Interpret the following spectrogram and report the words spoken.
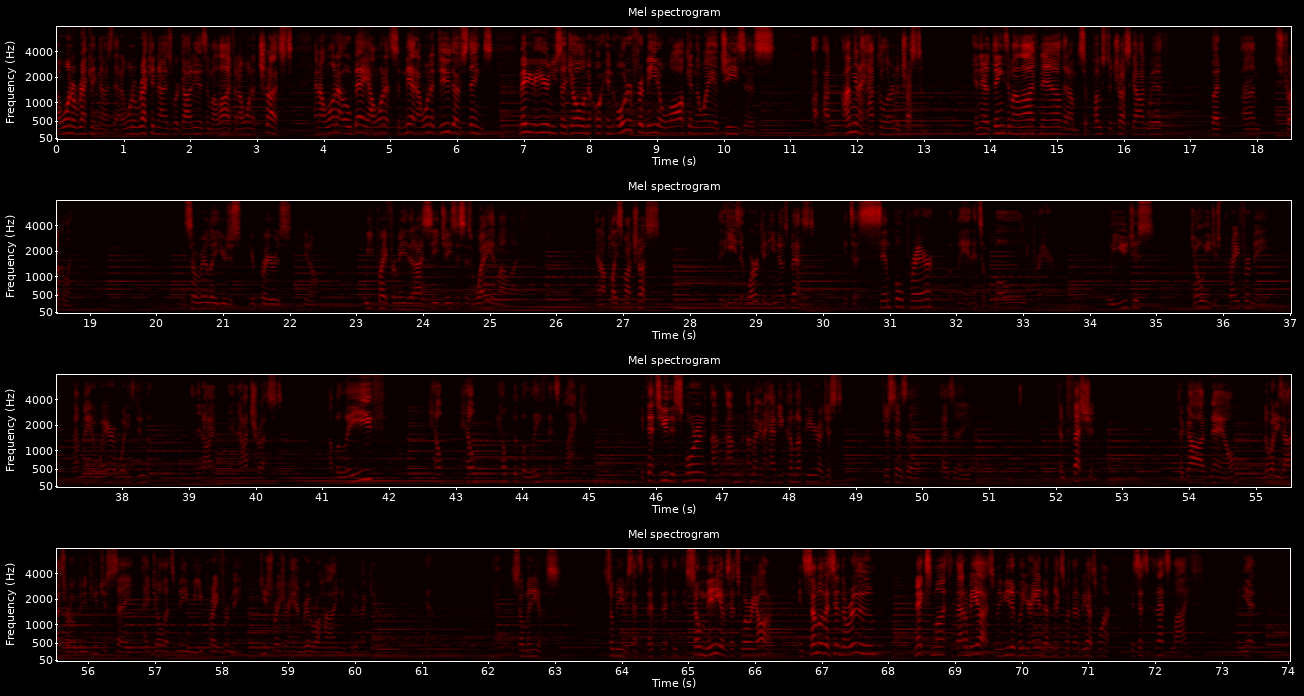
I want to recognize that. I want to recognize where God is in my life, and I want to trust, and I want to obey. I want to submit. I want to do those things. Maybe you're here and you say, Joel, in, in order for me to walk in the way of Jesus, I, I'm, I'm going to have to learn to trust Him. And there are things in my life now that I'm supposed to trust God with, but I'm struggling. And so, really, you're just your prayer is, you know, will you pray for me that I see Jesus' way in my life, I place my trust that He's at work and He knows best. It's a simple prayer, but man, it's a bold prayer. Will you just, Joel, you just pray for me. I'm made aware of what he's doing, and that I and that I trust. I believe. Help, help, help the belief that's lacking. If that's you this morning, I'm, I'm, I'm not going to have you come up here. I just, just as a as a uh, confession to God now. Nobody's eyes are open. If you just say, "Hey, Joel, that's me. Will you pray for me?" Would you just raise your hand real, real high and you put it back down? Yeah, yeah. So many of us. So many of us. That's that, that, so many of us. That's where we are. And some of us in the room, next month that'll be us. Maybe you didn't put your hand up. Next month that'll be us. Why? Because that's that's life. And yet,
